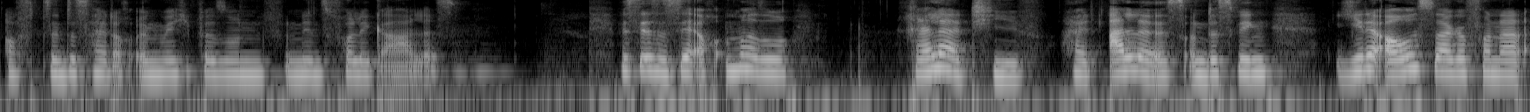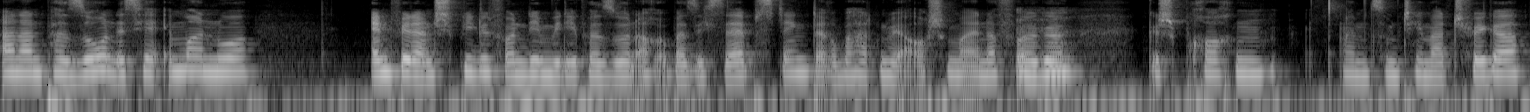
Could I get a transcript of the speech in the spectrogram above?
oft sind es halt auch irgendwelche Personen, von denen es voll egal ist. Wisst ihr, es ist ja auch immer so relativ, halt alles. Und deswegen, jede Aussage von einer anderen Person ist ja immer nur entweder ein Spiegel von dem, wie die Person auch über sich selbst denkt. Darüber hatten wir auch schon mal in der Folge mhm. gesprochen ähm, zum Thema Trigger.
